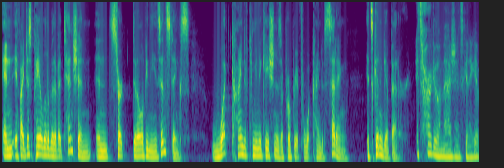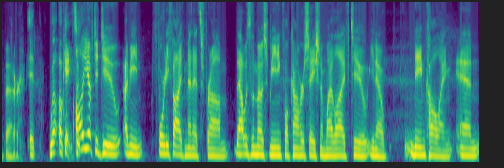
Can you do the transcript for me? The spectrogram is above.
And if I just pay a little bit of attention and start developing these instincts, what kind of communication is appropriate for what kind of setting, it's going to get better. It's hard to imagine it's going to get better. It well, okay. So All you have to do, I mean, 45 minutes from that was the most meaningful conversation of my life to, you know, name calling and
